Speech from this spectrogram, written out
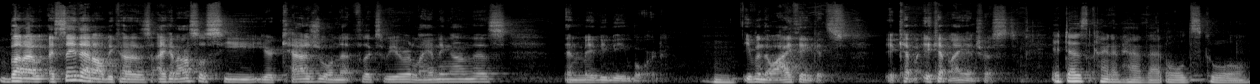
but I, I say that all because I can also see your casual Netflix viewer landing on this and maybe being bored, even though I think it's it kept it kept my interest. It does kind of have that old school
